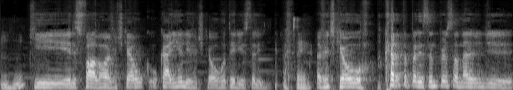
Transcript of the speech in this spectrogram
Uhum. Que eles falam, ó, a gente quer o, o carinha ali, a gente quer o roteirista ali. Sim. A gente quer o. O cara tá parecendo personagem de,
